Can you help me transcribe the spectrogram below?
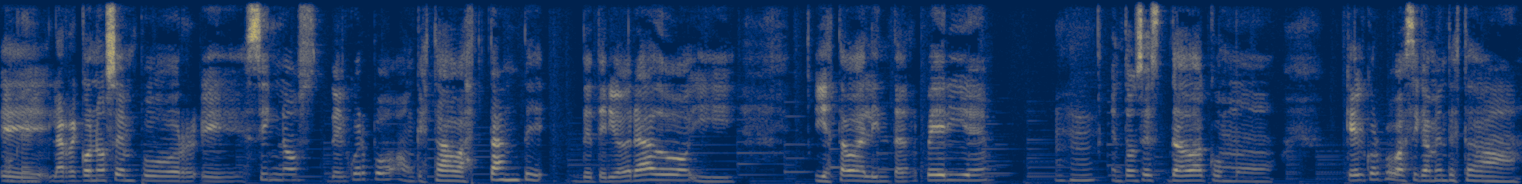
Eh, La reconocen por eh, signos del cuerpo, aunque estaba bastante deteriorado y, y estaba a la intemperie. Entonces daba como que el cuerpo básicamente estaba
